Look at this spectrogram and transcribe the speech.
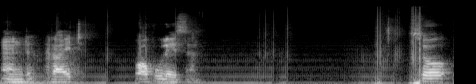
and write population. So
